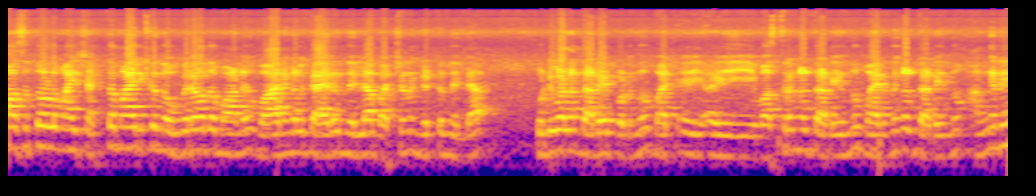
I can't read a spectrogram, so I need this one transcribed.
മാസത്തോളമായി ശക്തമായിരിക്കുന്ന ഉപരോധമാണ്. വാരങ്ങൾ കയറുന്നില്ല ഭക്ഷണം കിട്ടുന്നില്ല കുടിവെള്ളം തടയപ്പെടുന്നു ഈ വസ്ത്രങ്ങൾ തടയുന്നു മരുന്നുകൾ തടയുന്നു. അങ്ങനെ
